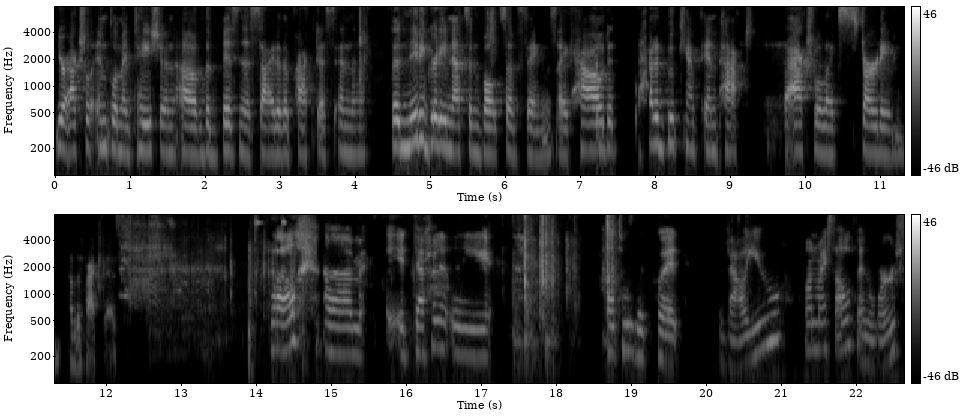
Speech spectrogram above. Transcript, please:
your actual implementation of the business side of the practice and the, the nitty gritty nuts and bolts of things? Like how did how did boot camp impact the actual like starting of the practice? Well, um, it definitely helped me to put value on myself and worth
